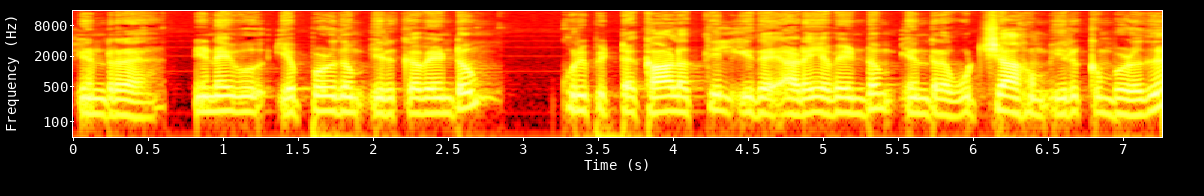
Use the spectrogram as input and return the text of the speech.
என்ற நினைவு எப்பொழுதும் இருக்க வேண்டும். குறிப்பிட்ட காலத்தில் இதை அடைய வேண்டும் என்ற உற்சாகம் இருக்கும் பொழுது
